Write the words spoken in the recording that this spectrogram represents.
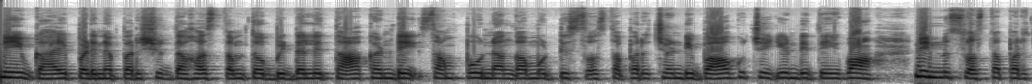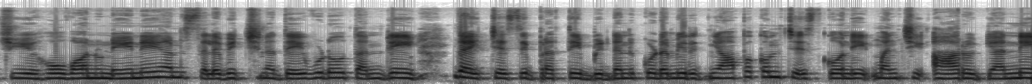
నీ గాయపడిన పరిశుద్ధ హస్తంతో బిడ్డల్ని తాకండి సంపూర్ణంగా ముట్టి స్వస్థపరచండి బాగు చెయ్యండి దేవా. నిన్ను స్వస్థపరిచి హోవాను నేనే అని సెలవిచ్చిన దేవుడో తండ్రి దయచేసి ప్రతి బిడ్డను కూడా మీరు జ్ఞాపకం చేసుకొని మంచి ఆరోగ్యాన్ని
